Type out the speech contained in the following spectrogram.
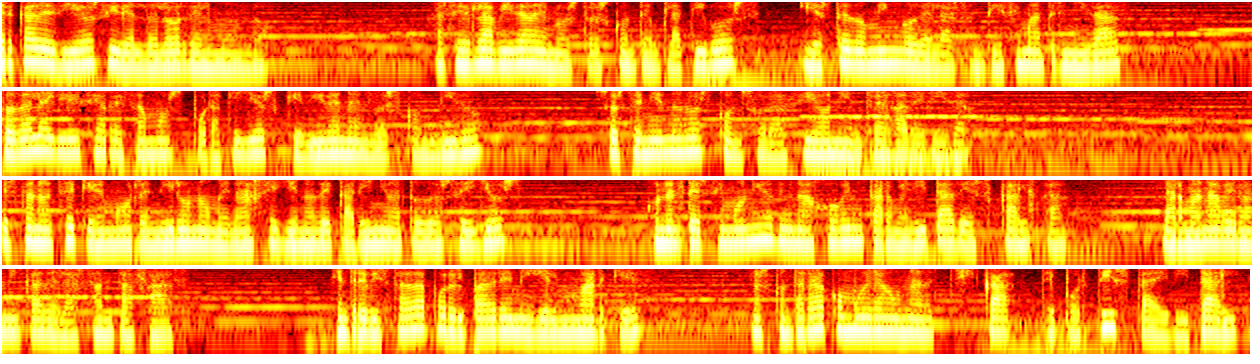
Cerca de Dios y del dolor del mundo. Así es la vida de nuestros contemplativos y este domingo de la Santísima Trinidad, toda la Iglesia rezamos por aquellos que viven en lo escondido, sosteniéndonos con su oración y entrega de vida. Esta noche queremos rendir un homenaje lleno de cariño a todos ellos con el testimonio de una joven carmelita descalza, la hermana Verónica de la Santa Faz, que entrevistada por el padre Miguel Márquez nos contará cómo era una chica deportista y vital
